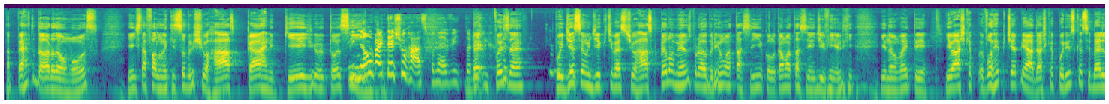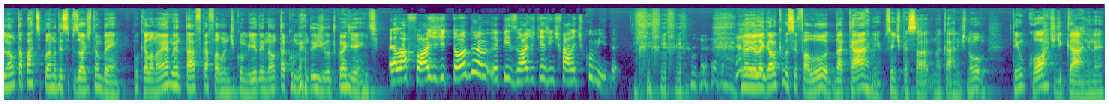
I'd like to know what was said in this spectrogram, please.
tá perto da hora do almoço. E a gente está falando aqui sobre churrasco, carne, queijo, tô assim... E não vai ter churrasco, né, Vitor? Pois é. Podia ser um dia que tivesse churrasco, pelo menos para abrir uma tacinha, colocar uma tacinha de vinho ali e não vai ter. E eu acho que é, eu vou repetir a piada, acho que é por isso que a Sibeli não tá participando desse episódio também, porque ela não ia aguentar ficar falando de comida e não tá comendo junto com a gente. Ela foge de todo episódio que a gente fala de comida. não, e o legal que você falou da carne, se a gente pensar na carne de novo, tem o corte de carne, né?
